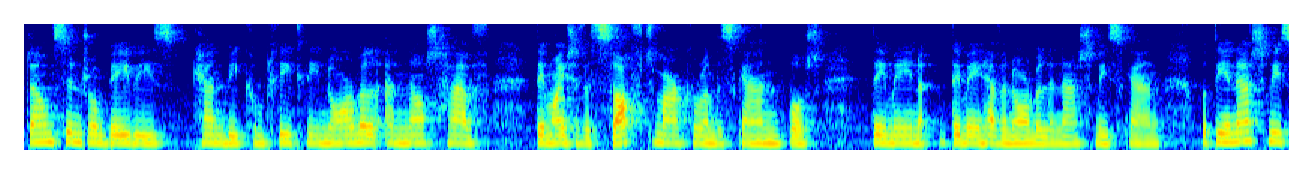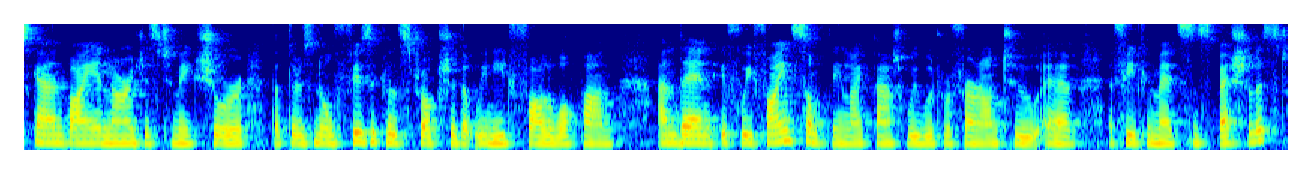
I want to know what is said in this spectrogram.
Down syndrome babies can be completely normal and not have, they might have a soft marker on the scan, but they may, they may have a normal anatomy scan. But the anatomy scan by and large is to make sure that there's no physical structure that we need follow up on. And then if we find something like that, we would refer on to a, a fetal medicine specialist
